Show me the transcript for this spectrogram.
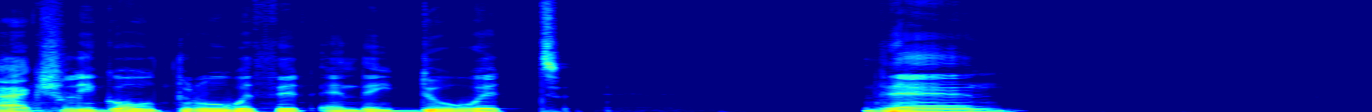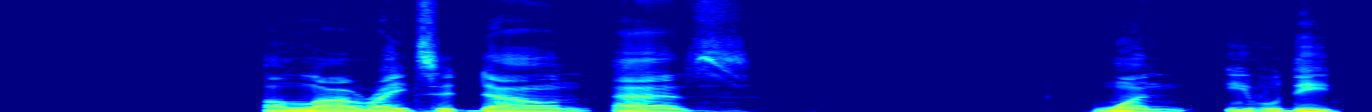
actually go through with it and they do it, then Allah writes it down as one evil deed.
